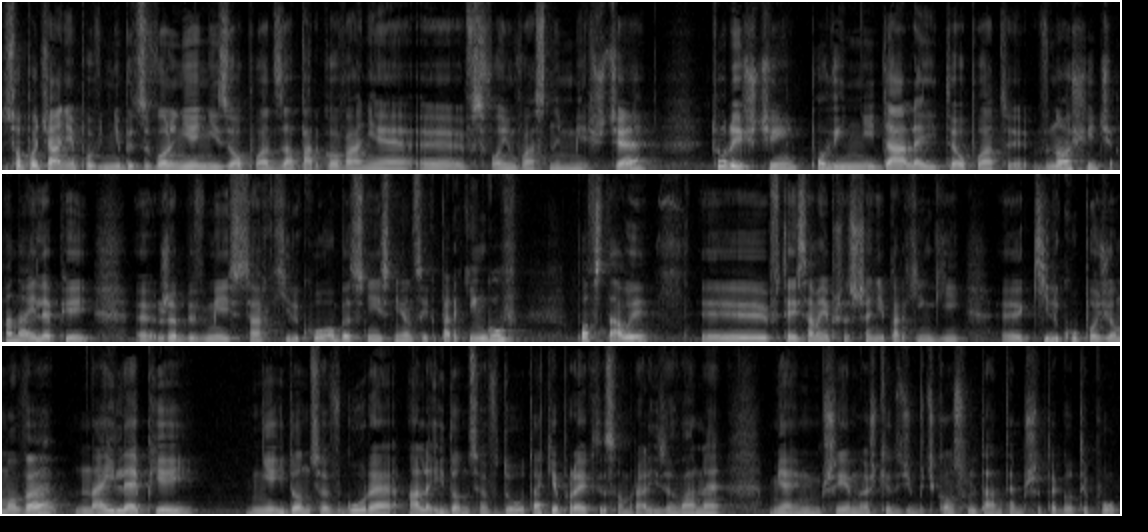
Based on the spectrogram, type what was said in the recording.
Sopocianie powinni być zwolnieni z opłat za parkowanie y, w swoim własnym mieście. Turyści powinni dalej te opłaty wnosić, a najlepiej, żeby w miejscach kilku obecnie istniejących parkingów powstały y, w tej samej przestrzeni parkingi y, kilkupoziomowe, najlepiej nie idące w górę, ale idące w dół. Takie projekty są realizowane. Miałem przyjemność kiedyś być konsultantem przy tego typu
